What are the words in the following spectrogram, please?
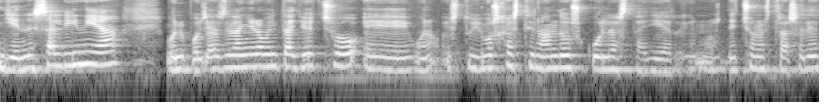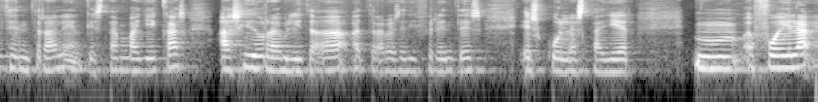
Y en esa línea, bueno, pues ya desde el año 98 eh, bueno, estuvimos gestionando escuelas taller. De hecho, nuestra sede central, en que está en Vallecas, ha sido rehabilitada a través de diferentes escuelas taller. Mm, fue la,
